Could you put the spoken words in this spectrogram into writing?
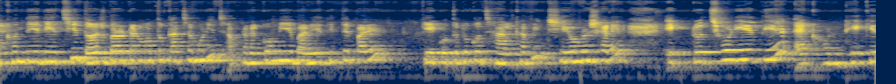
এখন দিয়ে দিয়েছি দশ বারোটার মতো কাঁচামরিচ। আপনারা কমিয়ে বাড়িয়ে দিতে পারেন। কে কতটুকু ঝাল খাবেন সেই অনুসারে একটু ছড়িয়ে দিয়ে, এখন ঢেকে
